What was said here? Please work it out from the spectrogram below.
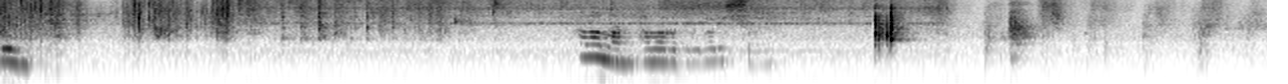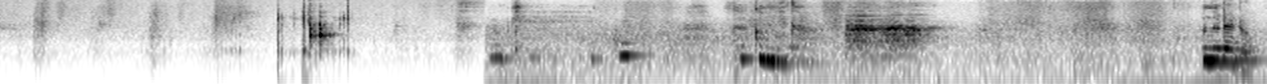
네. 하나만 담아가도록 하겠어요. 입고 갈 겁니다. 오늘의 룩.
